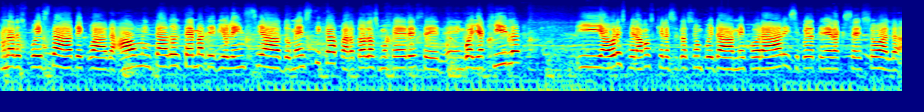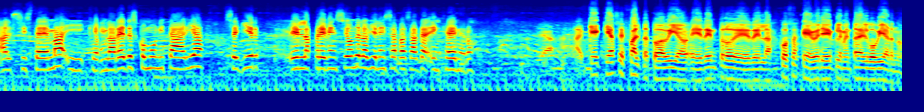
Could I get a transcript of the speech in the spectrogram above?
una respuesta adecuada. Ha aumentado el tema de violencia doméstica para todas las mujeres en, Guayaquil y ahora esperamos que la situación pueda mejorar y se pueda tener acceso al, sistema y que con las redes comunitarias seguir en la prevención de la violencia basada en género. ¿Qué, hace falta todavía eh, dentro de, de las cosas que debería implementar el gobierno?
